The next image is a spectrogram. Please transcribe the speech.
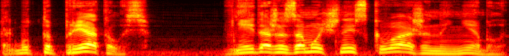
как будто пряталась. В ней даже замочной скважины не было.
